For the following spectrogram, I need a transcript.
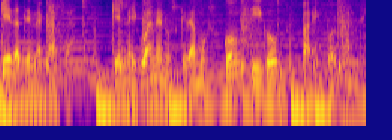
quédate en la casa, que en la iguana nos quedamos contigo para informarte.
